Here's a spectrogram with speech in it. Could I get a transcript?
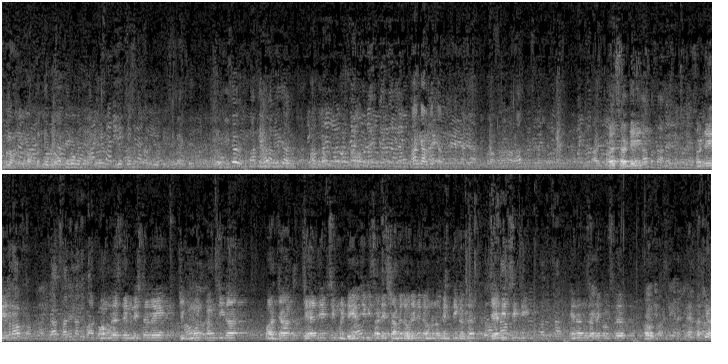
ਬੁਲਾਉਂਦਾ। ਬੰਦੇ ਹਾਂ ਕਰਦੇ ਕਰਦੇ ਅੱਜ ਸਾਡੇ ਹੈ ਸਾਡੇ ਯਾਰ ਸਾਰੇ ਇਹਨਾਂ ਦੇ ਵਾਰਡ ਕਾਂਗਰਸ ਦੇ ਮਿਨਿਸਟਰ ਰਹੇ ਜਗਮੋਹਨ ਖੰਗ ਜੀ ਦਾ ਭਾਂਜਾ ਜੈਦੀਪ ਸਿੰਘ ਮੰਡੇਰ ਜੀ ਵੀ ਸਾਡੇ ਸ਼ਾਮਿਲ ਹੋ ਰਹੇ ਨੇ ਮੈਂ ਉਹਨਾਂ ਨੂੰ ਬੇਨਤੀ ਕਰਦਾ ਜੈਦੀਪ ਸਿੰਘ ਜੀ ਇਹਨਾਂ ਨੂੰ ਸਾਡੇ ਕਾਉਂਸਲਰ ਆਓ। ਅੱਗੇ ਆ।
